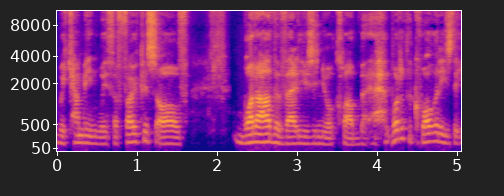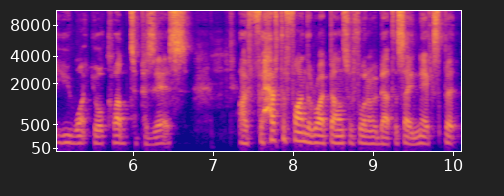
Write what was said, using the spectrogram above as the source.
We come in with a focus of what are the values in your club? What are the qualities that you want your club to possess? I have to find the right balance with what I'm about to say next, but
